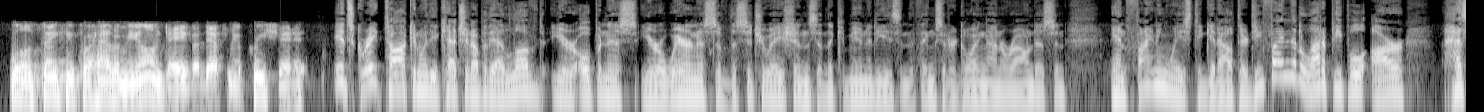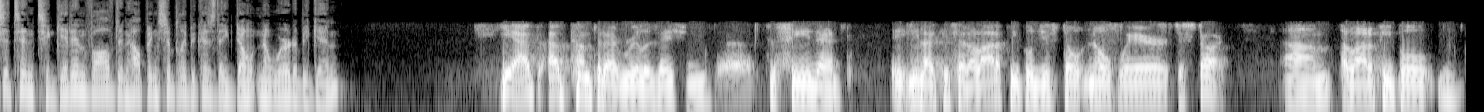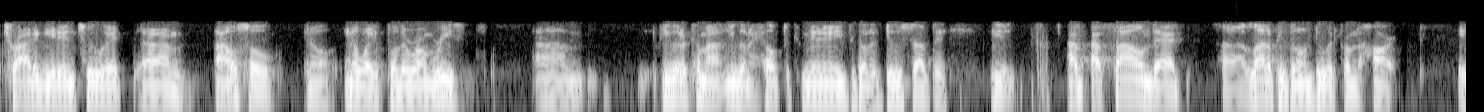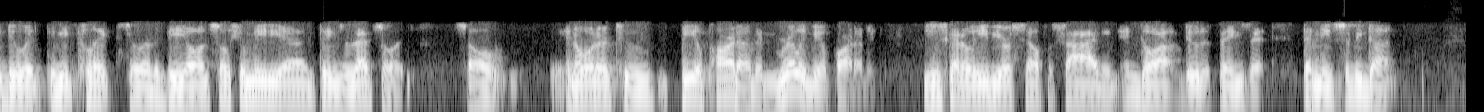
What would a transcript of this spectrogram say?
Well, thank you for having me on, Dave. I definitely appreciate it. It's great talking with you, catching up with you. I loved your openness, your awareness of the situations and the communities and the things that are going on around us and and finding ways to get out there. Do you find that a lot of people are hesitant to get involved in helping simply because they don't know where to begin? Yeah, I've, I've come to that realization uh, to see that, like you said, a lot of people just don't know where to start. Um, a lot of people try to get into it um, also, you know, in a way for the wrong reasons. Um, if you're going to come out and you're going to help the community, if you're going to do something, you, I've, I've found that uh, a lot of people don't do it from the heart. They do it to get clicks or to be on social media and things of that sort. So, in order to be a part of it and really be a part of it, you just got to leave yourself aside and, and go out and do the things that – that needs to be done.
